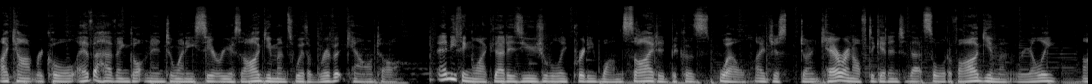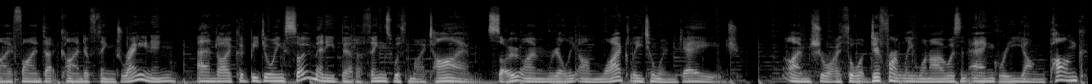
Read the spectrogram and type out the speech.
I can't recall ever having gotten into any serious arguments with a rivet counter. Anything like that is usually pretty one sided because, well, I just don't care enough to get into that sort of argument, really. I find that kind of thing draining, and I could be doing so many better things with my time, so I'm really unlikely to engage. I'm sure I thought differently when I was an angry young punk,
